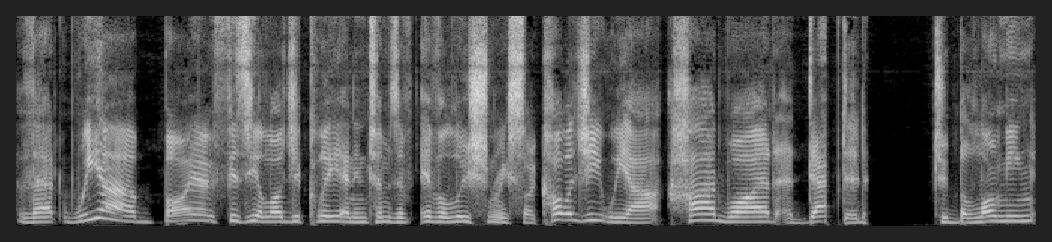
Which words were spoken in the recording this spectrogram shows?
that we are biophysiologically and in terms of evolutionary psychology, we are hardwired, adapted to belonging,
